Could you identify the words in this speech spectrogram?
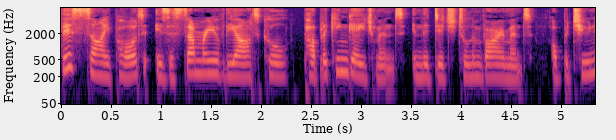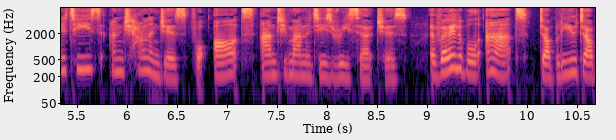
This SciPod is a summary of the article Public Engagement in the Digital Environment Opportunities and Challenges for Arts and Humanities Researchers, available at www.kcl.ac.uk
